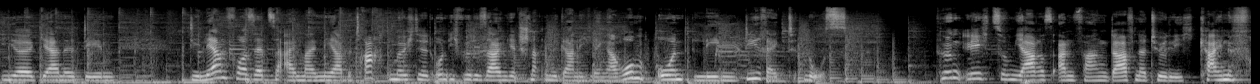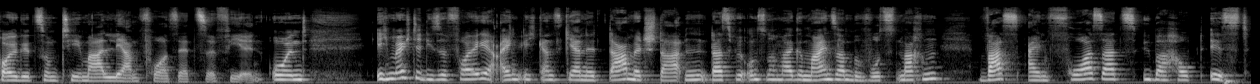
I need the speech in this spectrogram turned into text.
ihr gerne den die Lernvorsätze einmal näher betrachten möchtet und ich würde sagen, jetzt schnacken wir gar nicht länger rum und legen direkt los. Pünktlich zum Jahresanfang darf natürlich keine Folge zum Thema Lernvorsätze fehlen. Und ich möchte diese Folge eigentlich ganz gerne damit starten, dass wir uns nochmal gemeinsam bewusst machen, was ein Vorsatz überhaupt ist.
